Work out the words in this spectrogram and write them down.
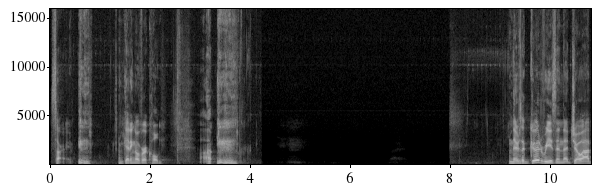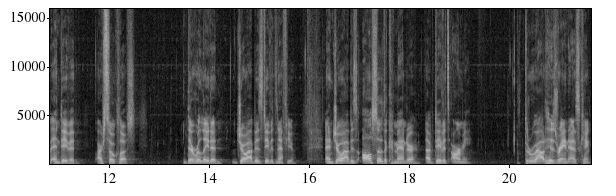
Sorry, I'm getting over a cold. Uh, there's a good reason that Joab and David are so close. They're related. Joab is David's nephew. And Joab is also the commander of David's army throughout his reign as king.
